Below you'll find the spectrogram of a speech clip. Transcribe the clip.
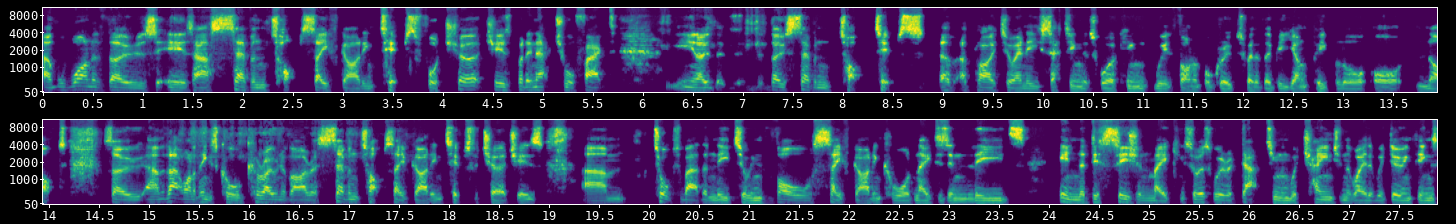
Um, one of those is our seven top safeguarding tips for churches, but in actual fact, you know, th- th- those seven top tips apply to any setting that's working with vulnerable groups, whether they be young people or, or not. So um, that one I think is called Coronavirus Seven Top Safeguarding Tips for Churches. Um, talks about the need to involve safeguarding coordinators in leads in the decision making. So as we're adapting and we're changing the way that we're doing things,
